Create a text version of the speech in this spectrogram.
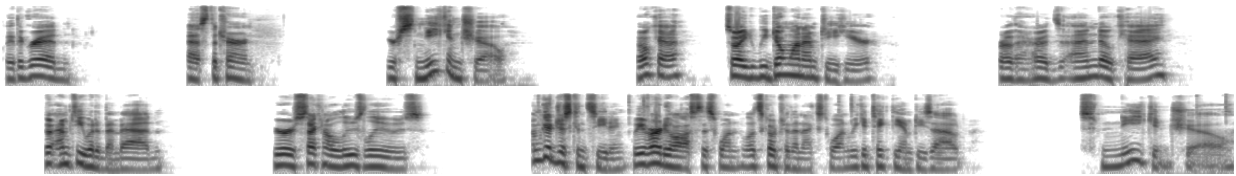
Play the grid. Pass the turn. You're Sneak and Show. Okay. So we don't want empty here. Brotherhood's End, okay. So empty would have been bad. We were second to lose-lose. I'm good just conceding. We've already lost this one. Let's go to the next one. We could take the empties out. Sneak and show.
